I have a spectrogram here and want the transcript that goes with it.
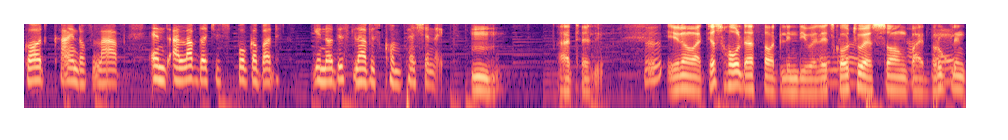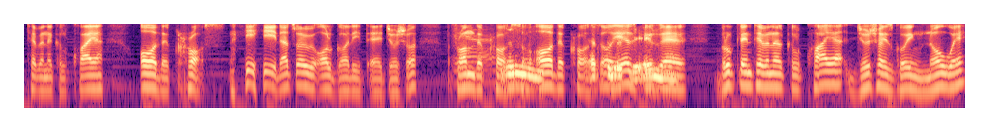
God kind of love, and I love that you spoke about. You know, this love is compassionate. Mm. I tell you. You know what? Just hold that thought, Lindy. Well, let's go to a song by Brooklyn Tabernacle Choir or the Cross. That's where we all got it, uh, Joshua, from the cross. So, or the cross. So, yes, uh, Brooklyn Tabernacle Choir. Joshua is going nowhere.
